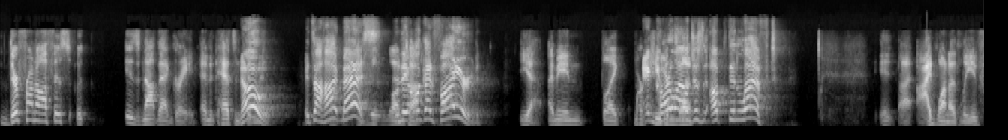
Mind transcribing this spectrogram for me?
their front office uh, is not that great and it hasn't No, it's a hot mess, long and they all got fired. Yeah, I mean, like Mark And Cuban Carlisle won- just upped and left. It, I, I'd want to leave.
